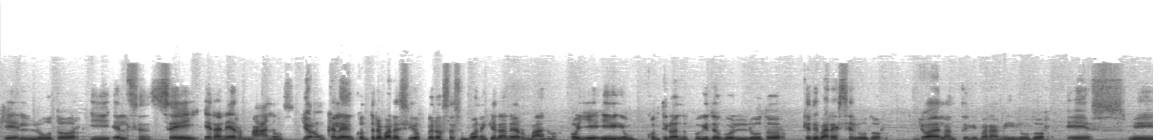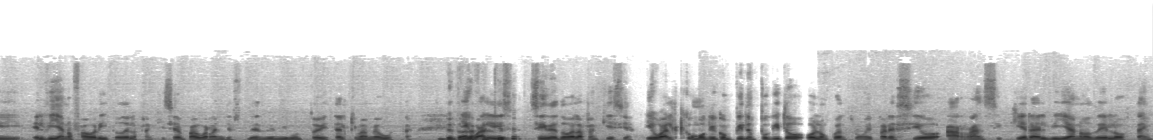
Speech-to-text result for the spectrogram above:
que Luthor y el Sensei eran hermanos? Yo nunca les encontré parecidos, pero se supone que eran hermanos. Oye, y, continuando un poquito con Luthor, ¿qué te parece Luthor? Yo adelanto que para mí Luthor es mi, el villano favorito de la franquicia de Power Rangers, desde mi punto de vista, el que más me gusta. ¿De toda Igual, la franquicia? Sí, de toda la franquicia. Igual como que compite un poquito, o lo encuentro muy parecido a Rancid, que era el villano de los Time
